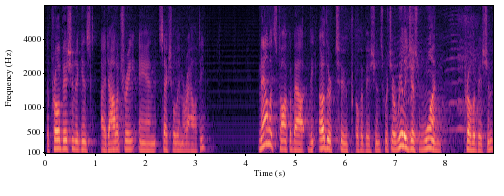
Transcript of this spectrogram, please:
the prohibition against idolatry and sexual immorality. Now let's talk about the other two prohibitions, which are really just one prohibition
